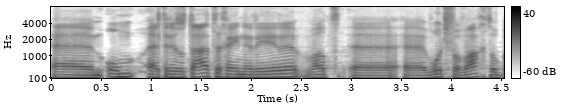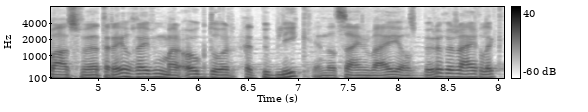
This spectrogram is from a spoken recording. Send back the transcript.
Um, om het resultaat te genereren wat uh, uh, wordt verwacht op basis van de regelgeving, maar ook door het publiek, en dat zijn wij als burgers eigenlijk,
